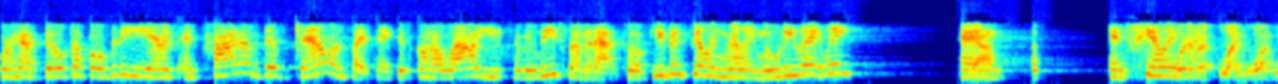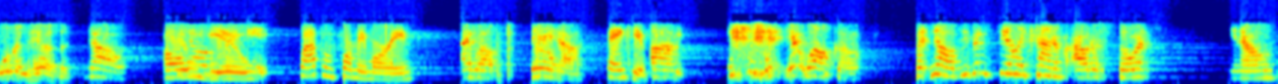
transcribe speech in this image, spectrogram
or have built up over the years. And part of this balance, I think, is going to allow you to release some of that. So if you've been feeling really moody lately and and feeling Wait a like, minute. Like what woman hasn't? no, Oh, You know what I mean. Clap them for me, Maureen. I will. There you go. Thank you. Um, you're welcome. But no, if you've been feeling kind of out of sorts, you know,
